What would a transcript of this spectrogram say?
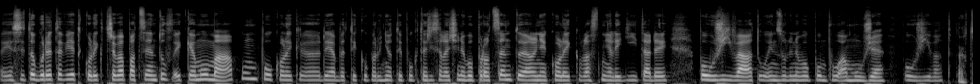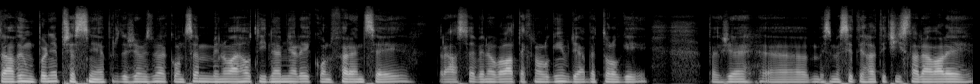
jestli to budete vědět, kolik třeba pacientů v IKEMu má pumpu, kolik eh, diabetiků prvního typu, kteří se léčí, nebo procentuálně kolik vlastně lidí tady používá tu inzulinovou pumpu a může používat. Tak to já vím úplně přesně, protože my jsme koncem minulého týdne měli konferenci, která se věnovala technologiím v diabetologii, takže eh, my jsme si tyhle ty čísla dávali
